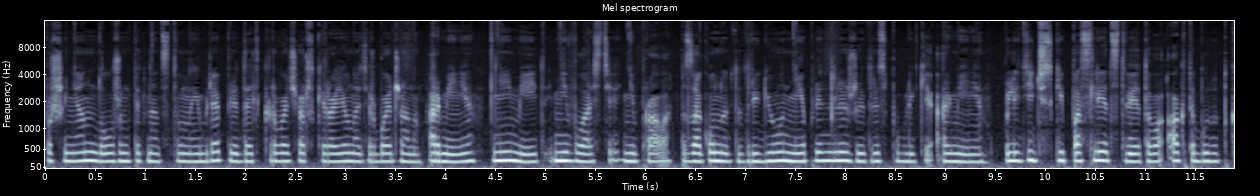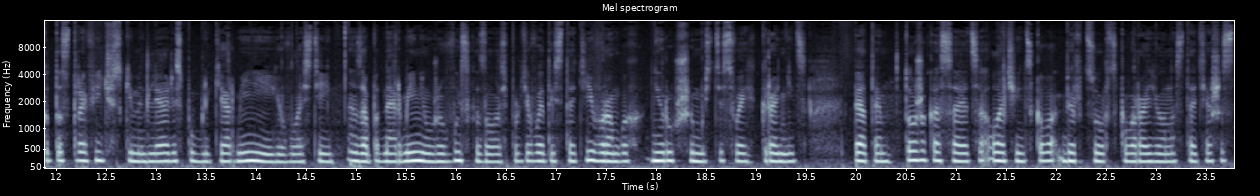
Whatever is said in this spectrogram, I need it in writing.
Пашинян должен 15 ноября передать Кровачарский район Азербайджану. Армения не имеет ни власти, ни права. По закону этот регион не принадлежит Республике Армения. Политические последствия этого акта будут катастрофическими для Республики Армения и ее властей. Западная Армения уже высказалась против этой статьи в рамках нерушимости своих границ. Пятое. Тоже касается Лачинского Бердзорского района, статья 6.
